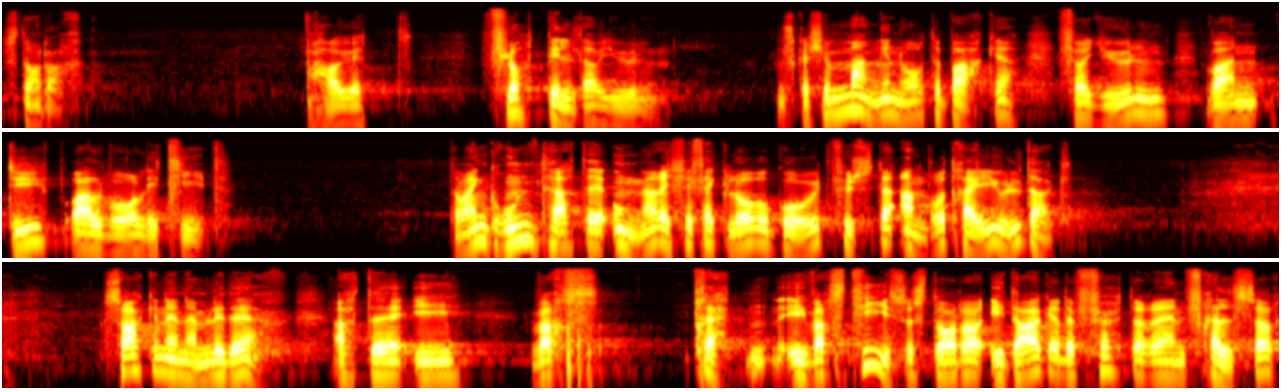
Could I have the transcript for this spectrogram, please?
står der. Vi har jo et flott bilde av julen. Du skal ikke mange år tilbake før julen var en dyp og alvorlig tid. Det var en grunn til at unger ikke fikk lov å gå ut første, andre og tredje juledag. Saken er nemlig det at eh, i vers, 13, i vers 10 så står det i dag er det født en frelser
